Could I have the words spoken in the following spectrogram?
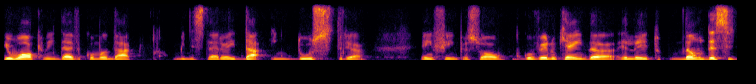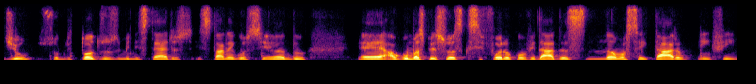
e o Alckmin deve comandar o Ministério aí da Indústria. Enfim, pessoal, o governo que ainda eleito não decidiu sobre todos os ministérios, está negociando. É, algumas pessoas que se foram convidadas não aceitaram. Enfim,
